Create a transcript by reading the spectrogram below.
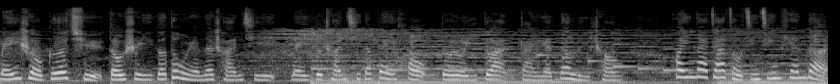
每一首歌曲都是一个动人的传奇，每一个传奇的背后都有一段感人的旅程。欢迎大家走进今天的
